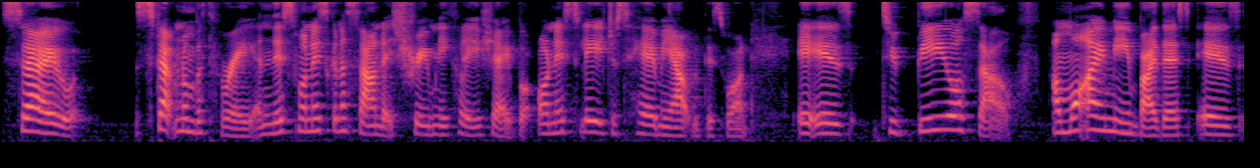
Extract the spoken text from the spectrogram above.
So, step number three, and this one is going to sound extremely cliche, but honestly, just hear me out with this one. It is to be yourself. And what I mean by this is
